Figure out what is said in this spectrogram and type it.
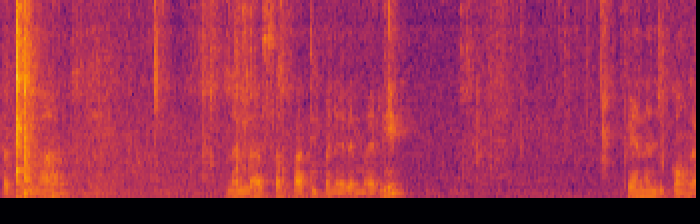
பார்த்தீங்களா நல்லா சப்பாத்தி பண்ணுற மாதிரி பிணைஞ்சிக்கோங்க.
